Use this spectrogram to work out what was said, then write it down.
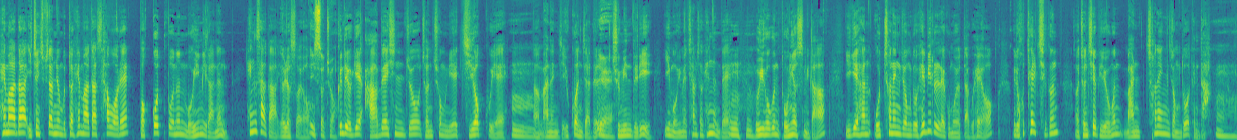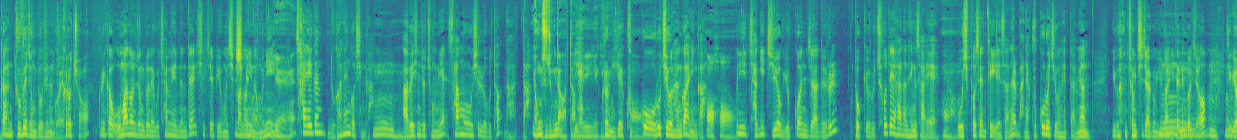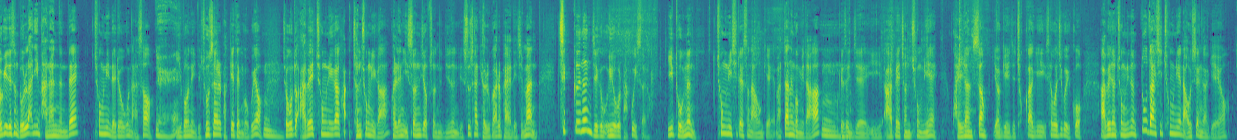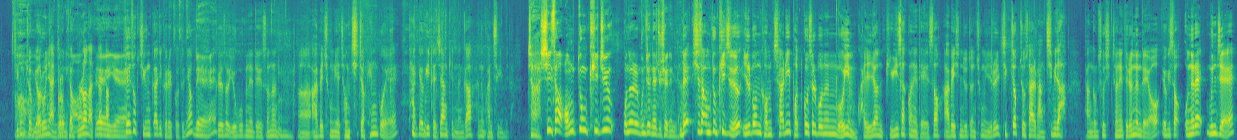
해마다 2013년부터 해마다 4월에 벚꽃 보는 모임이라는 행사가 열렸어요. 있었죠. 근데 여기에 아베 신조 전 총리의 지역구에 음. 어, 많은 이제 유권자들, 예. 주민들이 이 모임에 참석했는데 음, 음. 의혹은 돈이었습니다. 이게 한 5천행 정도 회비를 내고 모였다고 해요. 근데 호텔 측은 어, 전체 비용은 만 천행 정도 된다. 음. 그러니까 한 두 배 정도 되는 거예요. 그렇죠. 그러니까 5만 원 정도 내고 참여했는데 실제 비용은 10만 원이 넘으니 예. 차액은 누가 낸 것인가? 음. 아베 신조 총리의 사무실로부터 나왔다. 영수증이 나왔다. 뭐 예. 그럼 이게 국고로 어. 지원한 거 아닌가? 어허. 아니 자기 지역 유권자들을 도쿄로 초대하는 행사에 어. 50%의 예산을 만약 국고로 지원했다면 이건 정치자금 위반이 음, 되는 거죠. 음, 음. 지금 여기에 대해서 논란이 많았는데 총리 내려오고 나서 예. 이번에 이제 조사를 받게 된 거고요. 음. 적어도 아베 총리가 전 총리가 관련이 있었는지 없었는지는 수사 결과를 봐야 되지만 측근은 지금 의혹을 받고 있어요. 이 돈은 총리실에서 나온 게 맞다는 겁니다. 음. 그래서 이제 이 아베 전 총리의 관련성 여기에 이제 촉각이 세워지고 있고 아베 전 총리는 또 다시 총리에 나올 생각이에요. 지금 아, 좀 여론이 안 좋으니까 그렇구나. 물러났다가 예, 예. 계속 지금까지 그랬거든요. 네. 그래서 이 부분에 대해서는 음. 어, 아베 총리의 정치적 행보에 타격이 되지 않겠는가 하는 관측입니다. 자, 시사 엉뚱 퀴즈 오늘 문제 내주셔야 됩니다. 네, 시사 엉뚱 퀴즈. 일본 검찰이 벚꽃을 보는 모임 관련 비위 사건에 대해서 아베 신조 전 총리를 직접 조사할 방침이다. 방금 소식 전해드렸는데요. 여기서 오늘의 문제.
